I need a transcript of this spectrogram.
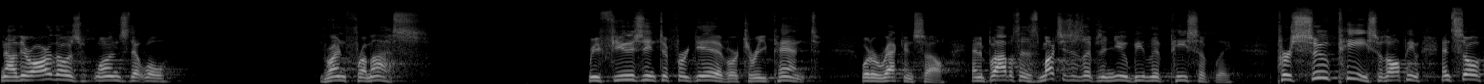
Now, there are those ones that will run from us, refusing to forgive or to repent or to reconcile. And the Bible says, as much as it lives in you, be live peaceably. Pursue peace with all people. And so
